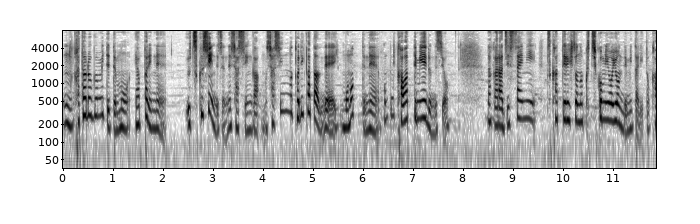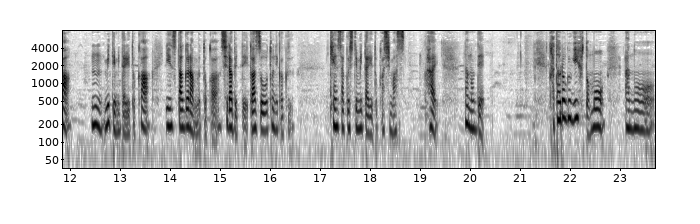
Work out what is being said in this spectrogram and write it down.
うん、カタログ見てても、やっぱりね、美しいんですよね、写真が。もう写真の撮り方で、物ってね、本当に変わって見えるんですよ。だから実際に使ってる人の口コミを読んでみたりとか、うん、見てみたりとか、インスタグラムとか調べて画像をとにかく検索してみたりとかします。はい。なので、カタログギフトも、あの、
